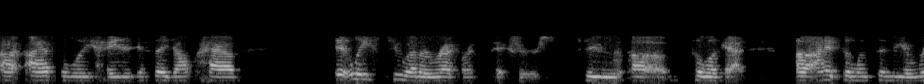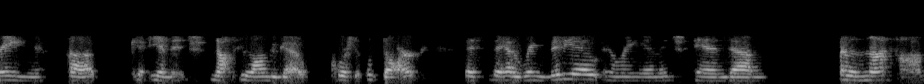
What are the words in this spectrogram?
I, I absolutely hate it if they don't have at least two other reference pictures to uh, to look at. Uh, I had someone send me a ring uh, image not too long ago. Of course, it was dark. They, had a ring video and a ring image, and um, it was nighttime.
